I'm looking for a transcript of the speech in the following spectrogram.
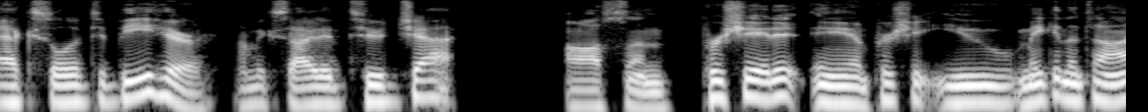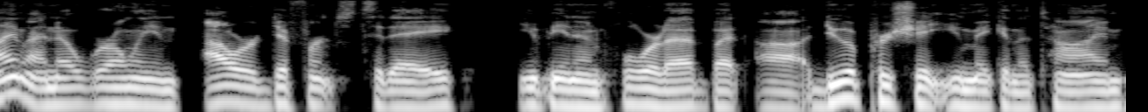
Excellent to be here. I'm excited to chat. Awesome. Appreciate it and appreciate you making the time. I know we're only an hour difference today, you being in Florida, but uh, I do appreciate you making the time.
